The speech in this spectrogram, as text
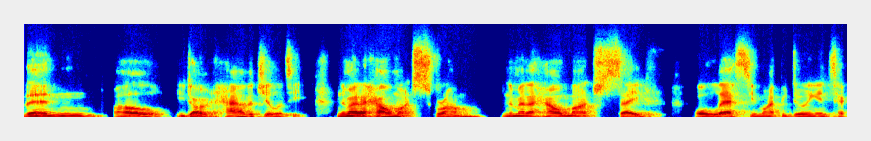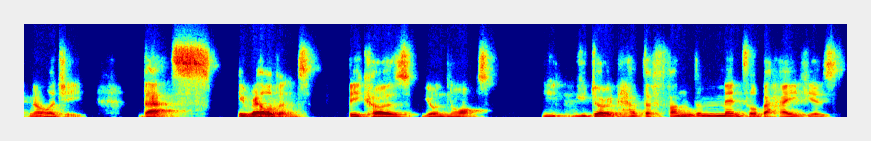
then, well, you don't have agility. No matter how much Scrum, no matter how much SAFe or LeSS you might be doing in technology, that's irrelevant because you're not, you, you don't have the fundamental behaviors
